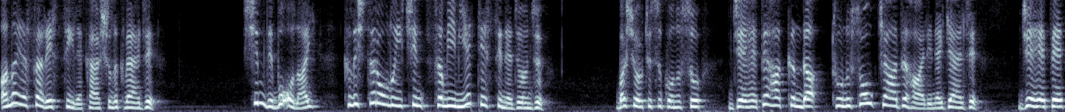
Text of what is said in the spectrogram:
anayasa restiyle karşılık verdi. Şimdi bu olay Kılıçdaroğlu için samimiyet testine döndü. Başörtüsü konusu CHP hakkında turnusol kağıdı haline geldi. CHP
